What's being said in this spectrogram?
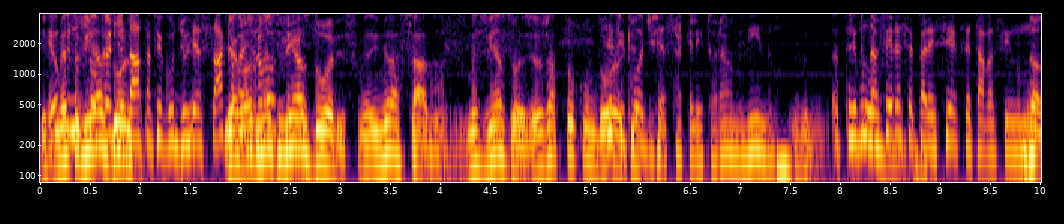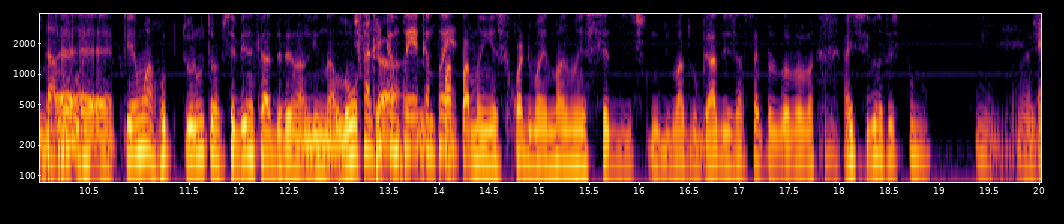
Eu que não sou candidata a fico de ressaca, e imagina começa vocês. Começa a vir as dores. Engraçado. Começa a vir as dores. Eu já tô com dor. Você ficou aqui. de ressaca eleitoral, menino? Segunda-feira tô... você parecia parecia que você estava assim no mundo Não, da é, lua? é, é, porque é uma ruptura muito rápida. Você vê aquela adrenalina louca. fazer campanha, campanha. Para amanhã, acorda de manhã, manhã cedo, de, de madrugada e já sai. Blá, blá, blá. Aí segunda vez, pum. É, agenda,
